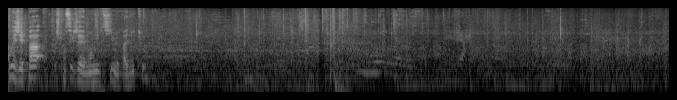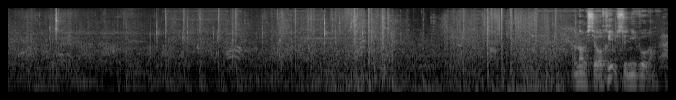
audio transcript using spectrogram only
Ah mais j'ai pas... Je pensais que j'avais mon ulti mais pas du tout. Ah non mais c'est horrible ce niveau. hein.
